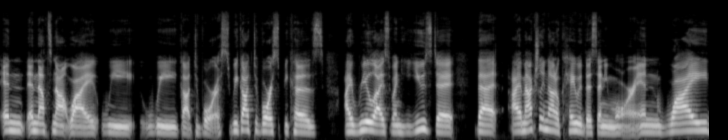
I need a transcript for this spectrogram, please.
and and that's not why we we got divorced. We got divorced because I realized when he used it that I'm actually not okay with this anymore. And why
